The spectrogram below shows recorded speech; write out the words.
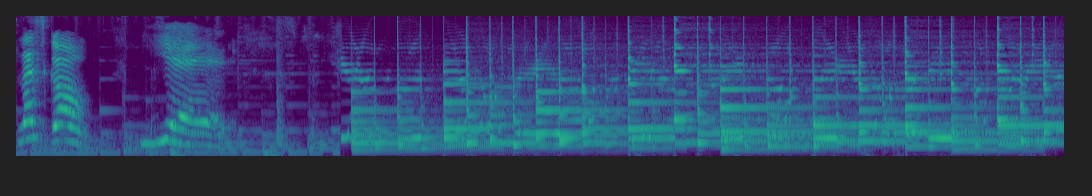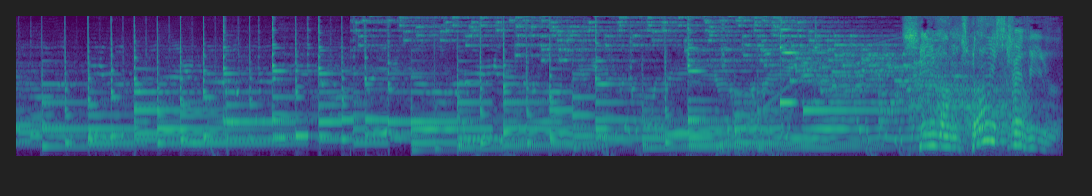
Let's go. Yes. Simon Toys Review.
